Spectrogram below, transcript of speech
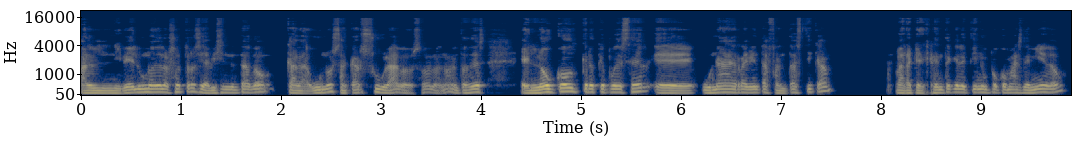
al nivel uno de los otros y habéis intentado cada uno sacar su lado solo, ¿no? Entonces, el no code creo que puede ser eh, una herramienta fantástica para que gente que le tiene un poco más de miedo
